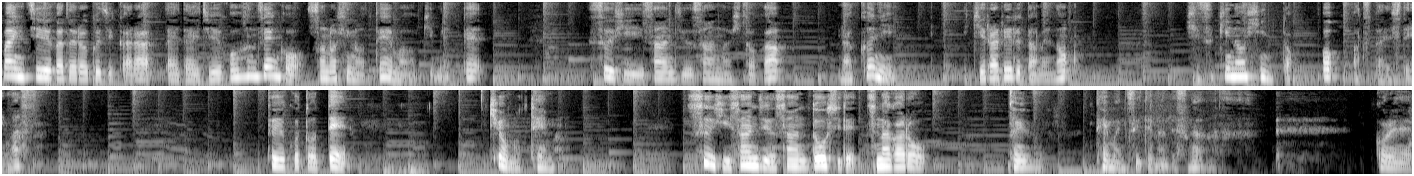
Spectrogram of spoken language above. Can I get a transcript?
毎日夕方6時からだいたい15分前後その日のテーマを決めて数比33の人が楽に生きられるための気づきのヒントをお伝えしています。ということで今日のテーマ。数比33同士でつながろう。というテーマについてなんですが。これね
